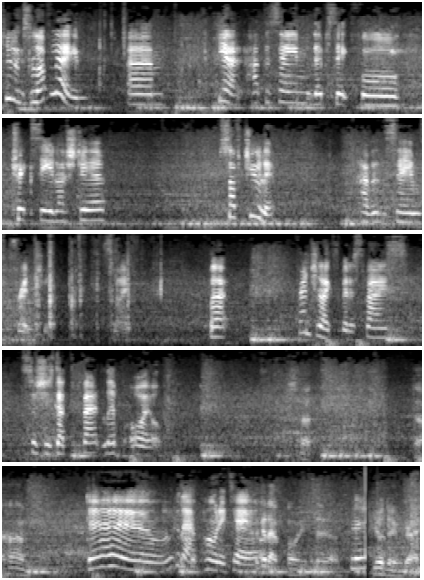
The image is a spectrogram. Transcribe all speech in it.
She looks lovely. Um, yeah, had the same lipstick for Trixie last year. Soft tulip. Have it the same for Frenchie. So, but Frenchie likes a bit of spice, so she's got the fat lip oil. Damn. Damn, look at that ponytail. Look at that ponytail. You're doing great.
